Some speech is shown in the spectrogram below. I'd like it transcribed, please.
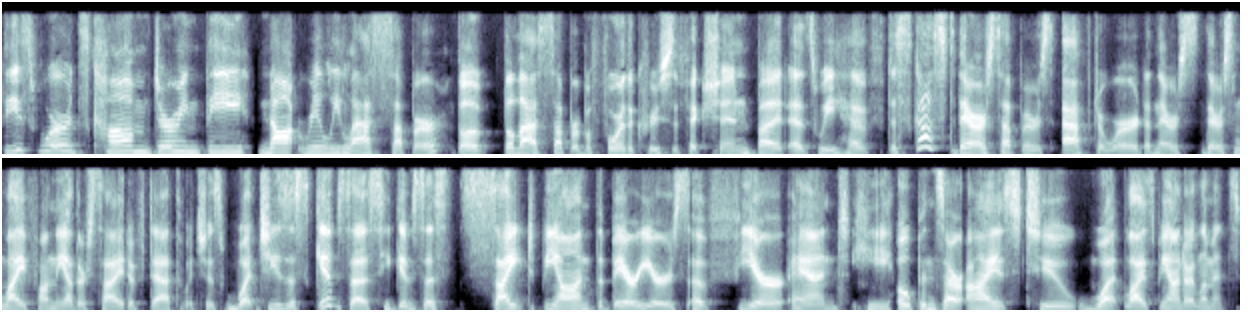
These words come during the not really Last Supper, the, the Last Supper before the crucifixion, but as we have discussed, there are suppers afterward, and there's there's life on the other side of death, which is what Jesus gives us. He gives us sight beyond the barriers of fear, and he opens our eyes to what lies beyond our limits.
